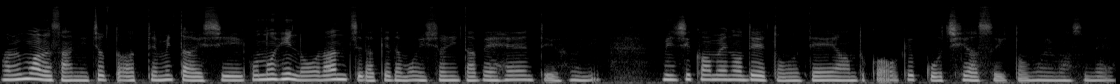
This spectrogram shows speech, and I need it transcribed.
まるさんにちょっと会ってみたいしこの日のランチだけでも一緒に食べへんっていう風に短めのデートの提案とかは結構しやすいと思いますね。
